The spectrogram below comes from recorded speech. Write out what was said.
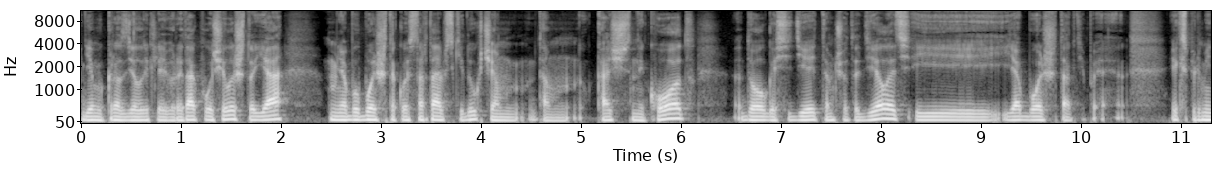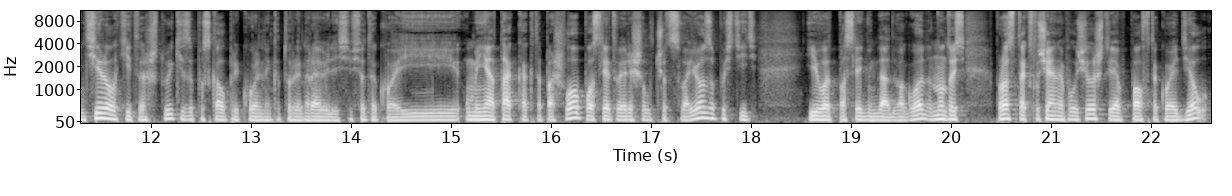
где мы как раз делали клевер. И так получилось, что я... У меня был больше такой стартапский дух, чем там качественный код, долго сидеть, там что-то делать, и я больше так, типа, экспериментировал, какие-то штуки запускал прикольные, которые нравились, и все такое. И у меня так как-то пошло, после этого я решил что-то свое запустить, и вот последние, да, два года, ну, то есть просто так случайно получилось, что я попал в такой отдел,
